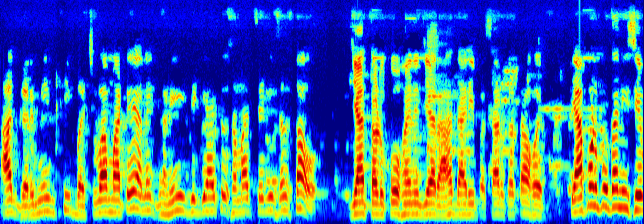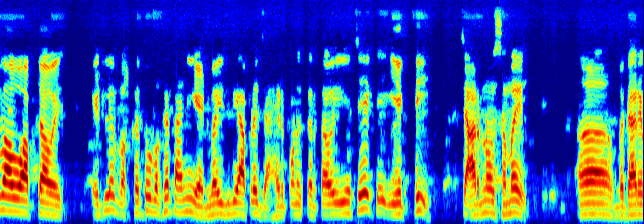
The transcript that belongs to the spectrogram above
આ ગરમીથી બચવા માટે અને ઘણી જગ્યાએ તો સમાજસેવી સંસ્થાઓ, જ્યાં તડકો હોય ને જ્યાં રાહદારી પસાર થતા હોય, ત્યાં પણ પોતાની સેવાઓ આપતા હોય એટલે વખતો વખત આની એડવાઇઝરી આપણે જાહેર પણ કરતા હોઈએ છીએ કે એકથી ચારનો સમય વધારે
